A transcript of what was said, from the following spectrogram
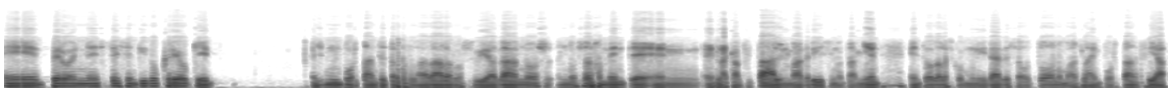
eh, pero en este sentido creo que es muy importante trasladar a los ciudadanos, no solamente en, la capital, en Madrid, sino también en todas las comunidades autónomas, la importancia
